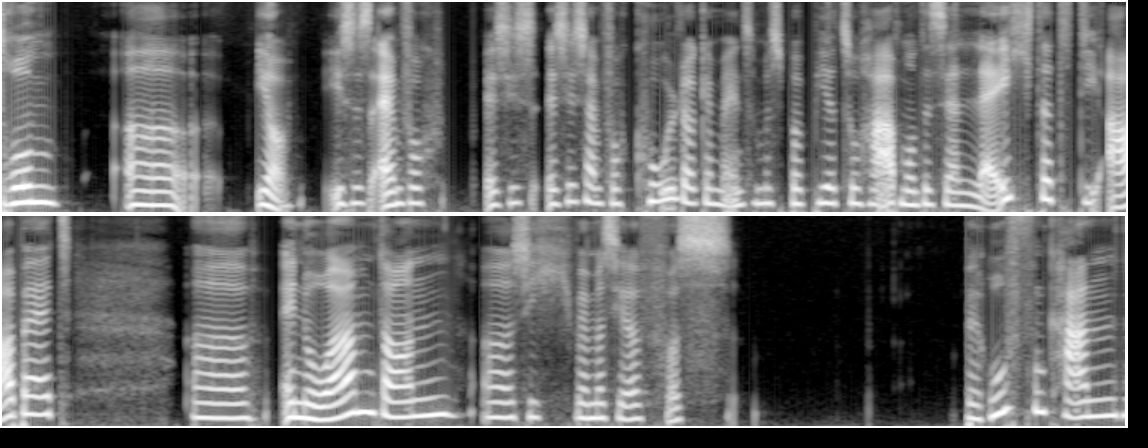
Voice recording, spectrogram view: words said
drum äh, ja, ist es einfach, es ist, es ist einfach cool, da gemeinsames Papier zu haben und es erleichtert die Arbeit äh, enorm dann, äh, sich, wenn man sich auf was berufen kann, äh,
